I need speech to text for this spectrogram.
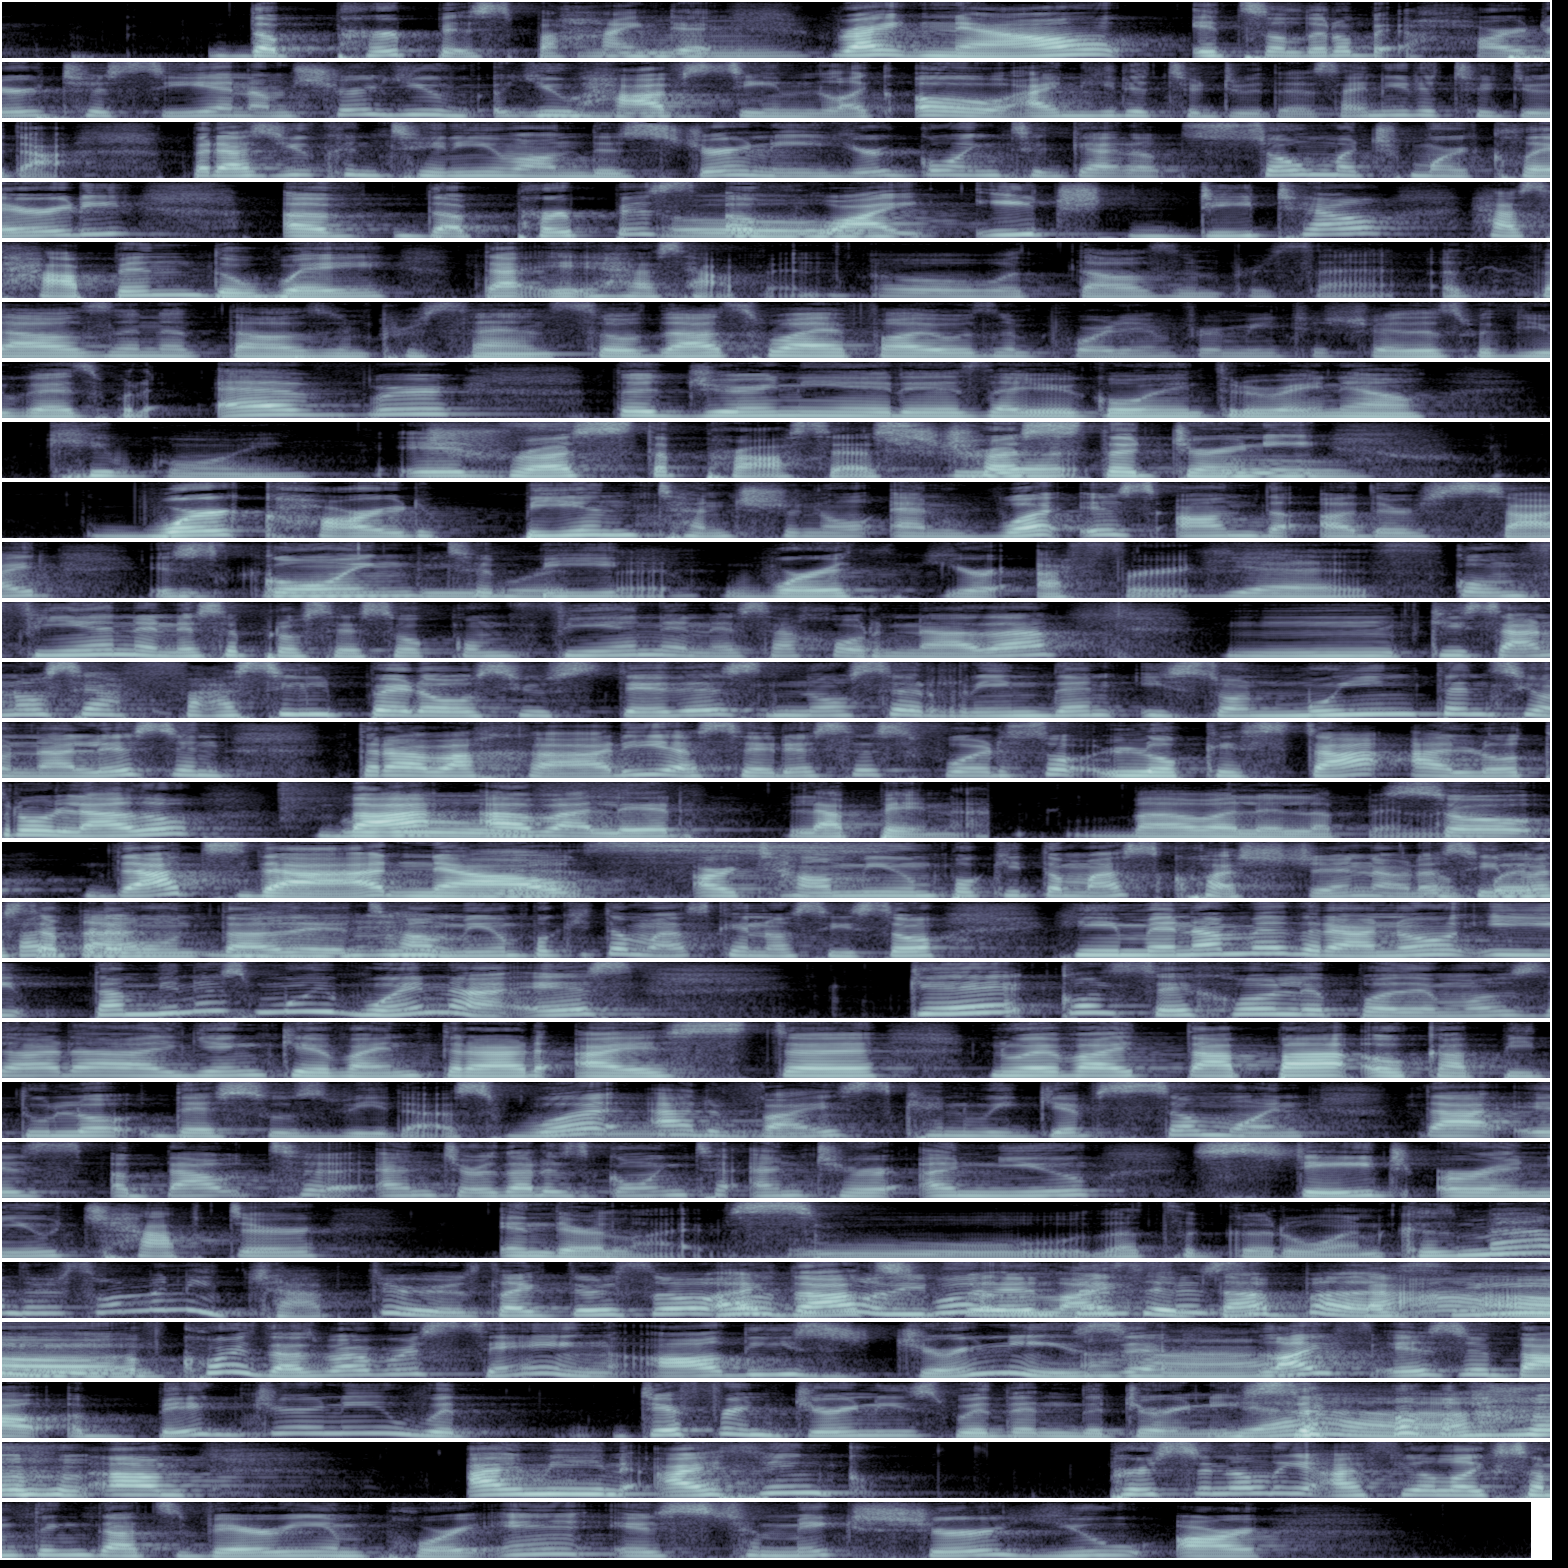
the purpose behind it. Mm-hmm. Right now, it's a little bit harder to see and I'm sure you you mm-hmm. have seen like, "Oh, I needed to do this. I needed to do that." But as you continue on this journey, you're going to get so much more clarity of the purpose Oh. of why each detail has happened the way that it has happened. Oh, a thousand percent. A thousand, a thousand percent. So that's why I thought it was important for me to share this with you guys. Whatever the journey it is that you're going through right now, keep going. It's trust the process, tru- trust the journey. Ooh. Work hard, be intentional, and what is on the other side is going be to worth be worth your effort. Yes. confíen en ese proceso, confíen en esa jornada. Mm, quizá no sea fácil, pero si ustedes no se rinden y son muy intencionales en trabajar y hacer ese esfuerzo, lo que está al otro lado va a valer la pena. Va a valer la pena. So that's that. Now, Yes. our tell me un poquito más question. Ahora No sí, nuestra faltar. pregunta de tell me un poquito más que nos hizo Jimena Medrano y también es muy buena. Es ¿Qué consejo le podemos dar a alguien que va a entrar a esta nueva etapa o capítulo de sus vidas? What advice can we give someone that is about to enter, that is going to enter a new stage or a new chapter in their lives? Ooh, that's a good one. Cause man, there's so many chapters. Like there's so Oh, that's what life is about. sí. Of course, that's why we're saying all these journeys. Uh-huh. Life is about a big journey with different journeys within the journey. So, Yeah. um, I mean, I think personally, I feel like something that's very important is to make sure you are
